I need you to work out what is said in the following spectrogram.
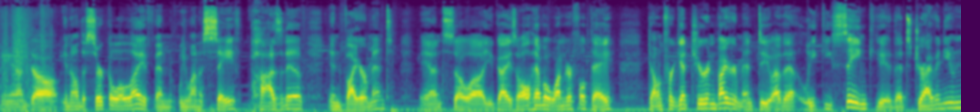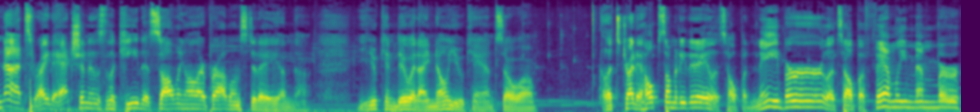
and uh, you know the circle of life and we want a safe positive environment and so uh, you guys all have a wonderful day don't forget your environment do you have that leaky sink that's driving you nuts right action is the key to solving all our problems today and uh, you can do it i know you can so uh, Let's try to help somebody today. Let's help a neighbor. Let's help a family member.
